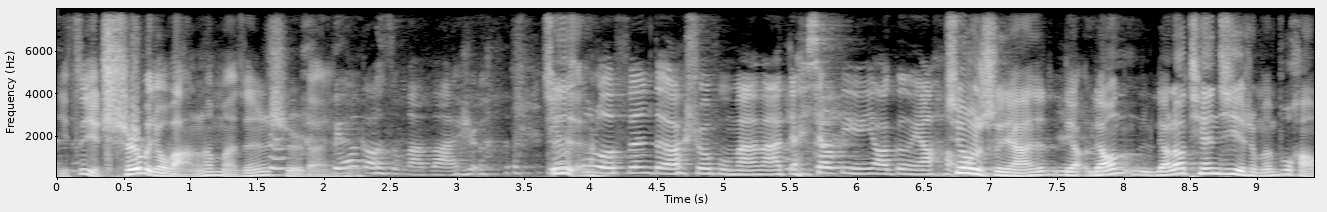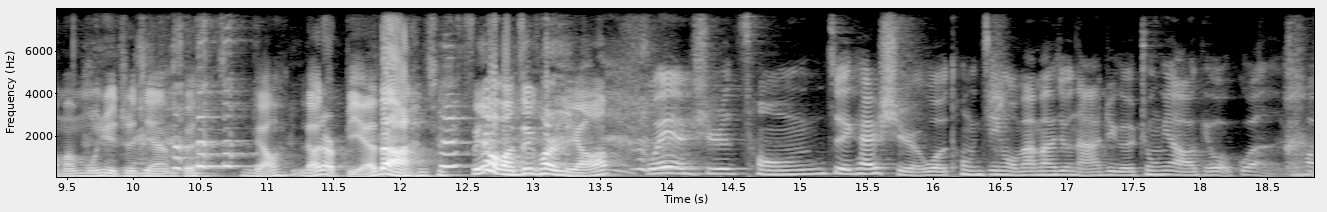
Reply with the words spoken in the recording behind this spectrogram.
你自己吃不就完了吗？真是的不，要告诉妈妈是吧？这连布洛芬都要说服妈妈，短效避孕药更要好。就是呀，聊聊聊聊天气什么不好吗？母女之间不聊聊点别的，就非要往这块聊。我也是从最开始我痛经，我妈妈就拿这个中药给我灌，然后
